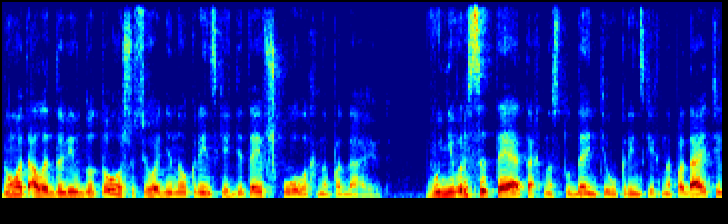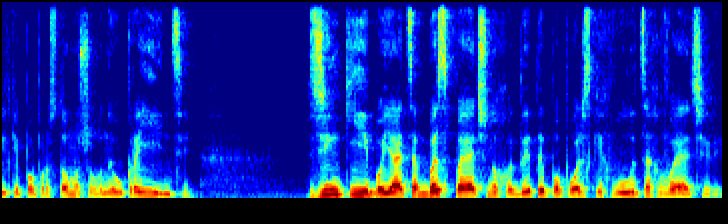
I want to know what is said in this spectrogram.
Ну от, але довів до того, що сьогодні на українських дітей в школах нападають, в університетах на студентів українських нападають тільки по-простому, що вони українці. Жінки бояться безпечно ходити по польських вулицях ввечері.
